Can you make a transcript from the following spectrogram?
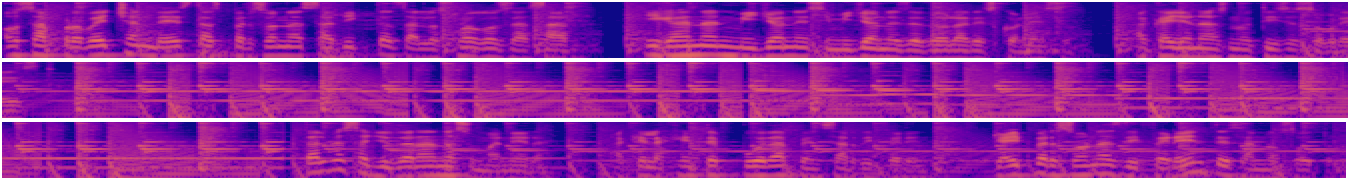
O se aprovechan de estas personas adictas a los juegos de azar y ganan millones y millones de dólares con eso. Acá hay unas noticias sobre esto. Tal vez ayudarán a su manera, a que la gente pueda pensar diferente, que hay personas diferentes a nosotros,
